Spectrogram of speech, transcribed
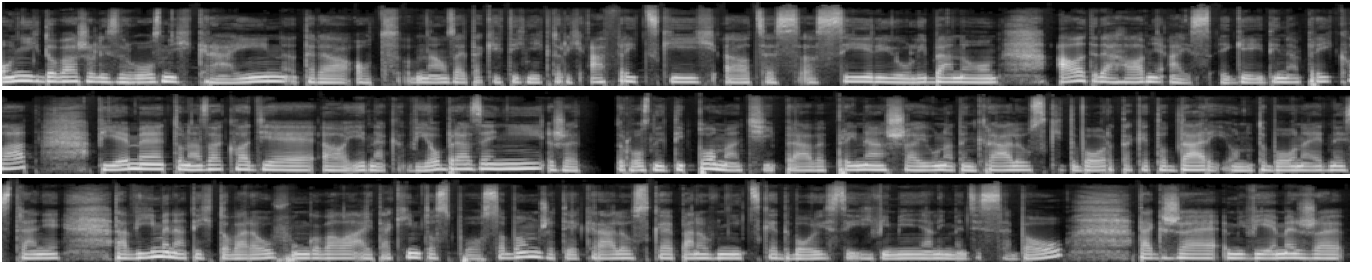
Oni ich dovážali z rôznych krajín, teda od naozaj takých tých niektorých afrických, e, cez Sýriu, Libanon, ale teda hlavne aj z Egejdy napríklad. Vieme to na základe e, jednak vyobrazení, že rôzni diplomati práve prinášajú na ten kráľovský dvor takéto dary. Ono to bolo na jednej strane, tá výmena tých tovarov fungovala aj takýmto spôsobom, že tie kráľovské panovnícke dvory si ich vymieniali medzi sebou. Takže my vieme, že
